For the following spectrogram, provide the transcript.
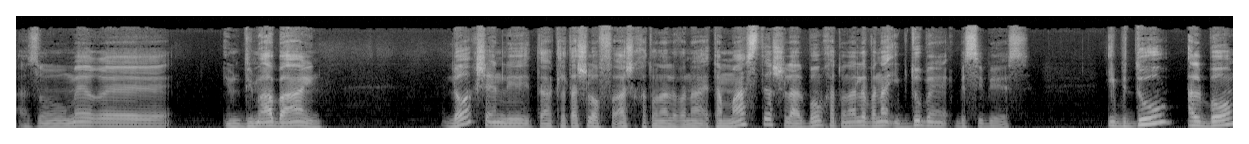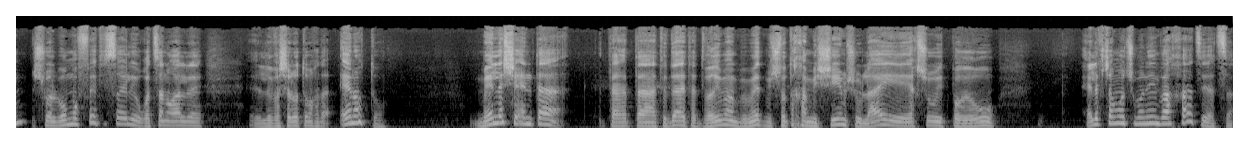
אז הוא אומר, אה, עם דמעה בעין, לא רק שאין לי את ההקלטה של ההופעה של חתונה לבנה, את המאסטר של האלבום חתונה לבנה איבדו ב- ב-CBS. איבדו אלבום שהוא אלבום מופת ישראלי, הוא רצה נורא לבשל אותו מחדש, אין אותו. מילא שאין את ה... את ה- את ה- אתה יודע, את הדברים הבאמת משנות החמישים, שאולי איכשהו התפוררו. 1981 זה יצא.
